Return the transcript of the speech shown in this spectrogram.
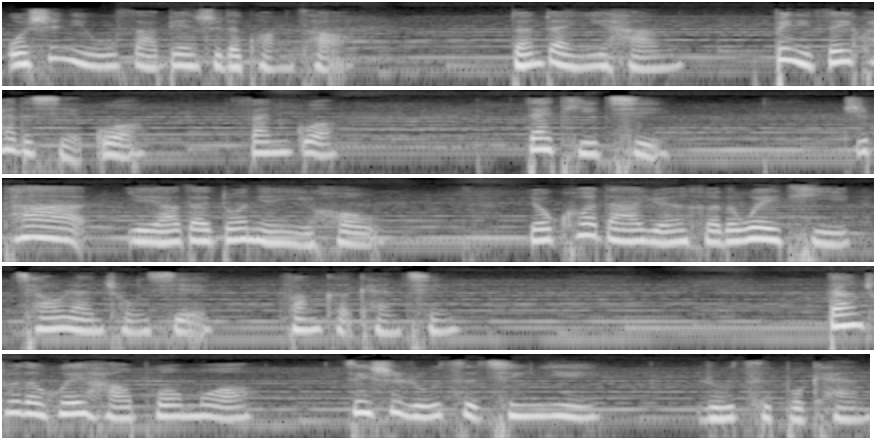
我是你无法辨识的狂草，短短一行，被你飞快的写过、翻过，再提起，只怕也要在多年以后，由阔达圆和的胃体悄然重写，方可看清。当初的挥毫泼墨，竟是如此轻易，如此不堪。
